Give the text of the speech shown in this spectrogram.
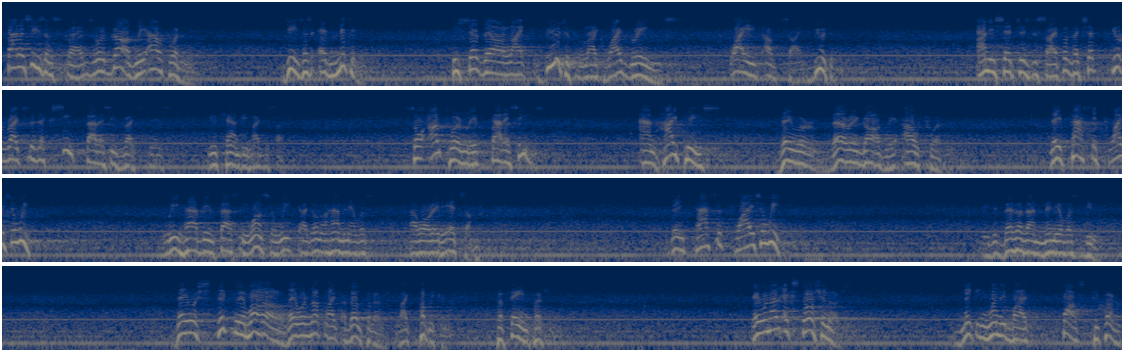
Pharisees and scribes were godly outwardly. Jesus admitted it. He said they are like beautiful, like white grains, white outside, beautiful. And he said to his disciples, except your righteousness exceed Pharisees' righteousness, you can be my disciple. So outwardly, Pharisees and high priests, they were very godly outwardly. They fasted twice a week. We have been fasting once a week. I don't know how many of us have already had some. They fasted twice a week. They did better than many of us do. They were strictly moral. They were not like adulterers, like publicans, profane persons. They were not extortioners making money by false pretense.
